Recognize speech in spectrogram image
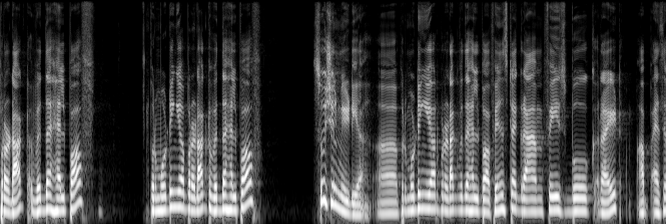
product with the help of promoting your product with the help of social media uh, promoting your product with the help of instagram facebook right आप ऐसे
